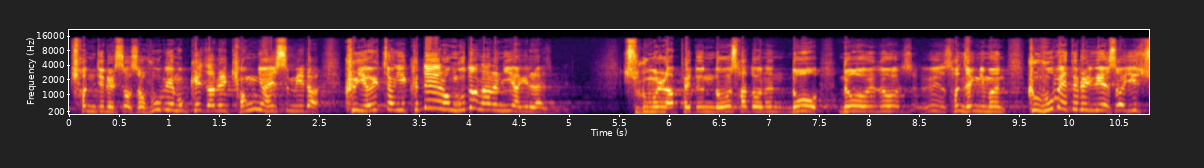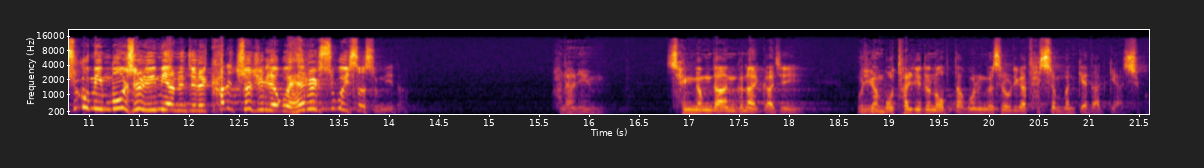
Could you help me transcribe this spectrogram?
편지를 써서 후배 목회자를 격려했습니다. 그 열정이 그대로 묻어나는 이야기를 했습니다. 죽음을 앞에 둔 노 사도는 노, 노, 노 선생님은 그 후배들을 위해서 이 죽음이 무엇을 의미하는지를 가르쳐 주려고 애를 쓰고 있었습니다. 하나님, 생명 다한 그날까지 우리가 못할 일은 없다고 하는 것을 우리가 다시 한번 깨닫게 하시고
